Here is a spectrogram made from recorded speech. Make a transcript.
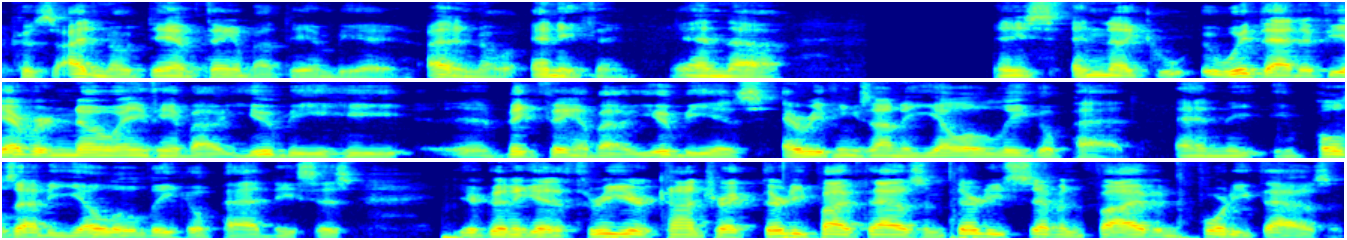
because uh, I didn't know damn thing about the NBA, I didn't know anything, and uh, and he's and like with that, if you ever know anything about Hubie, he a big thing about Hubie is everything's on a yellow legal pad, and he, he pulls out a yellow legal pad and he says, "You're going to get a three year contract, thirty five thousand, thirty seven five, and forty thousand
